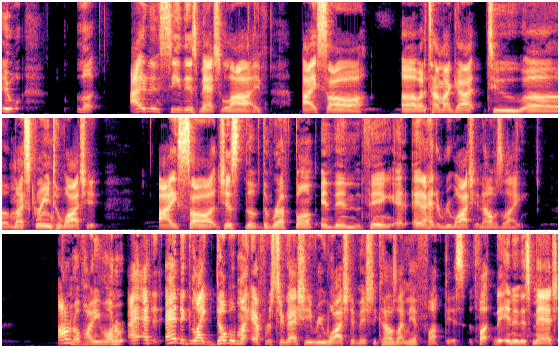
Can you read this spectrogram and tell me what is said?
It look. I didn't see this match live. I saw uh, by the time I got to uh, my screen to watch it, I saw just the the ref bump and then the thing, and, and I had to rewatch it, and I was like, I don't know if I even want to. I had to, I had to like double my efforts to actually rewatch it eventually because I was like, man, fuck this, fuck the end of this match.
